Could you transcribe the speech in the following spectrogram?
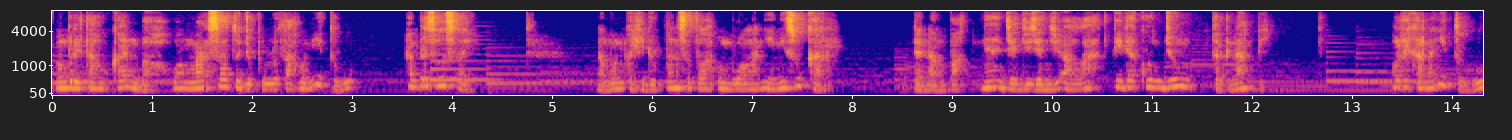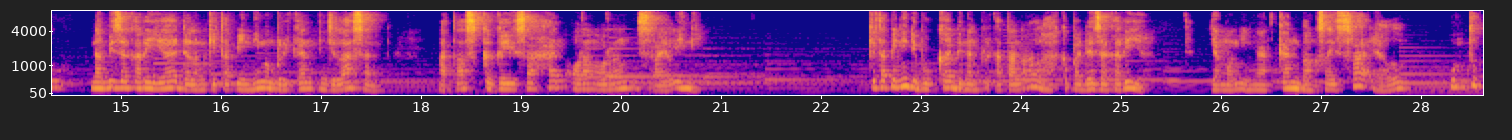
memberitahukan bahwa masa 70 tahun itu hampir selesai. Namun kehidupan setelah pembuangan ini sukar, dan nampaknya janji-janji Allah tidak kunjung tergenapi. Oleh karena itu, Nabi Zakaria dalam kitab ini memberikan penjelasan atas kegelisahan orang-orang Israel ini. Kitab ini dibuka dengan perkataan Allah kepada Zakaria yang mengingatkan bangsa Israel untuk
